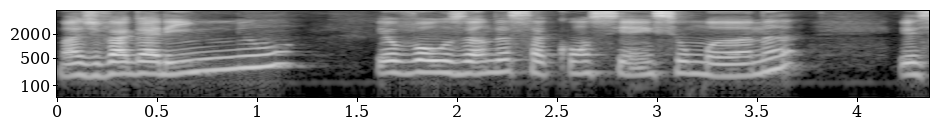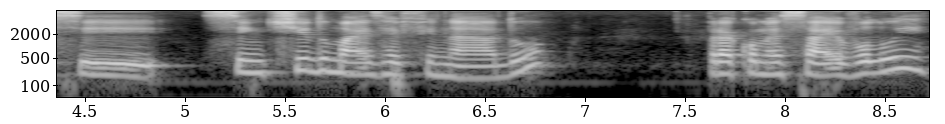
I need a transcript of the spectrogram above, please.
Mas devagarinho eu vou usando essa consciência humana, esse sentido mais refinado, para começar a evoluir.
